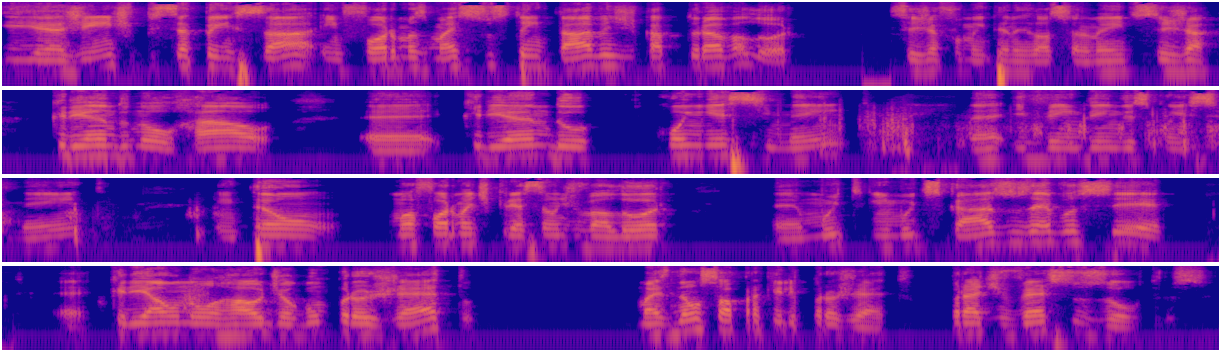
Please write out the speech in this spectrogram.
e, a gente precisa pensar em formas mais sustentáveis de capturar valor, seja fomentando relacionamento, seja criando know-how, é, criando conhecimento, né, e vendendo esse conhecimento. Então, uma forma de criação de valor, é, muito, em muitos casos, é você é, criar um know-how de algum projeto, mas não só para aquele projeto, para diversos outros.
